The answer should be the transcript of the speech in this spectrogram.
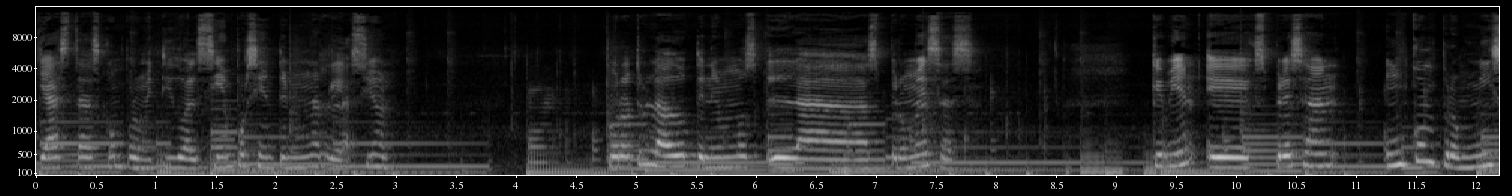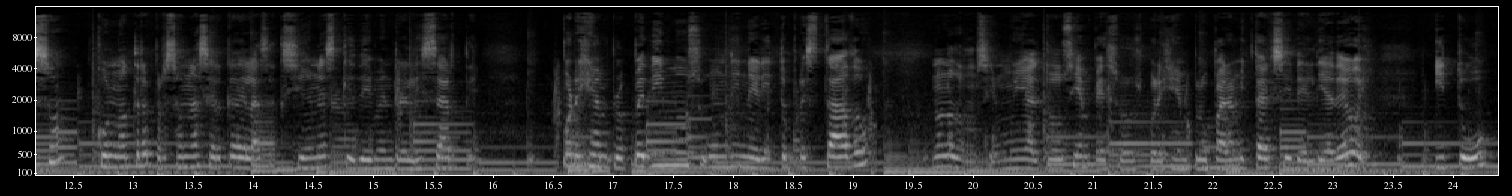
ya estás comprometido al 100% en una relación. Por otro lado tenemos las promesas, que bien eh, expresan un compromiso con otra persona acerca de las acciones que deben realizarte. Por ejemplo, pedimos un dinerito prestado, no nos vamos a ir muy alto, 100 pesos, por ejemplo, para mi taxi del día de hoy. Y tú,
